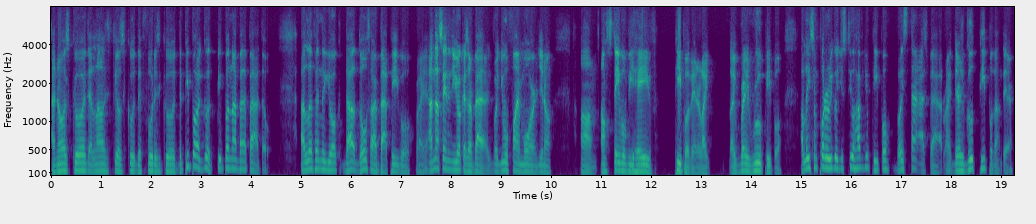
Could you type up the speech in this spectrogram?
I know it's good. I know it feels good. The food is good. The people are good. People are not bad bad though. I live in New York. That those are bad people, right? I'm not saying the New Yorkers are bad, but you will find more, you know, um, unstable behave people there, like like very rude people. At least in Puerto Rico, you still have your people, but it's not as bad, right? There's good people down there,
